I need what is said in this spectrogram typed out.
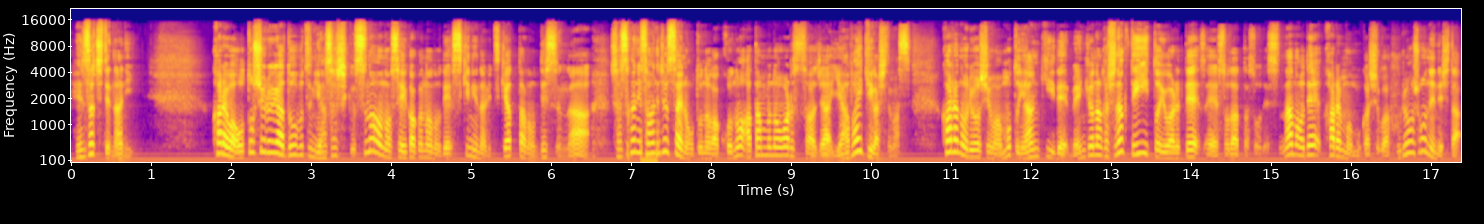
偏差値って何？彼はお年寄りや動物に優しく素直な性格なので好きになり付き合ったのですが、さすがに30歳の大人がこの頭の悪さじゃやばい気がしてます。彼の両親は元ヤンキーで勉強なんかしなくていいと言われて、え、育ったそうです。なので彼も昔は不良少年でした。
